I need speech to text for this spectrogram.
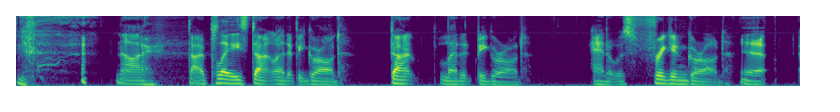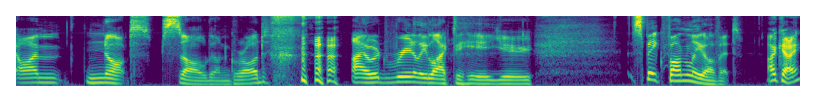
no, no, please don't let it be Grodd. Don't let it be Grodd. And it was friggin' Grodd. Yeah. I'm not sold on Grodd. I would really like to hear you speak fondly of it. Okay.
